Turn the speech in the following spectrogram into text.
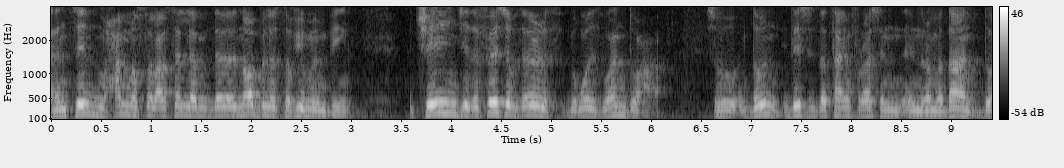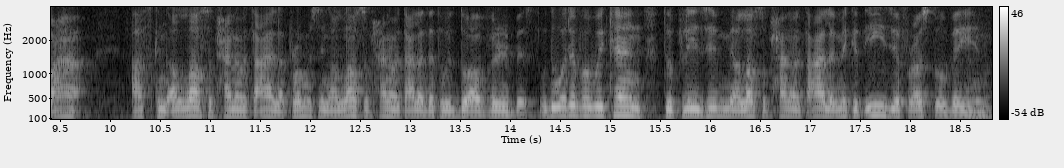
And send Muhammad wasallam, the noblest of human beings. Change the face of the earth with one dua. So don't, this is the time for us in, in Ramadan, dua. Asking Allah subhanahu wa ta'ala, promising Allah subhanahu wa ta'ala that we'll do our very best. We'll do whatever we can to please Him. May Allah subhanahu wa ta'ala make it easier for us to obey Him.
